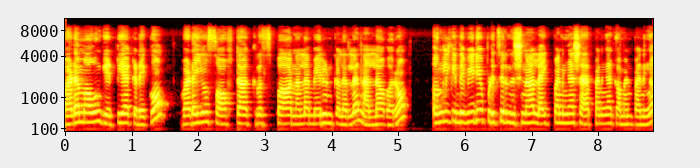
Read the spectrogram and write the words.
வடை மாவும் கெட்டியாக கிடைக்கும். வடையும் சாஃப்டா கிறிஸ்பா நல்லா மெரூன் கலர்ல நல்லா வரும். உங்களுக்கு இந்த வீடியோ பிடிச்சிருந்துச்சுன்னா லைக் பண்ணுங்க ஷேர் பண்ணுங்க கமெண்ட் பண்ணுங்க.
